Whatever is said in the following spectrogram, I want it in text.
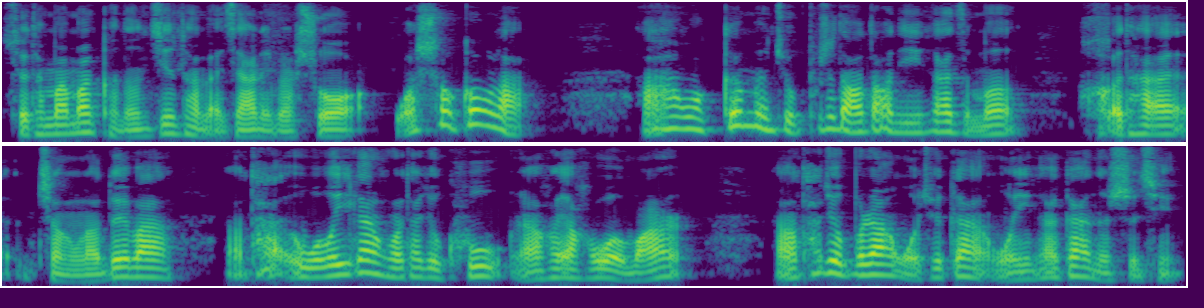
所以她妈妈可能经常在家里边说：“我受够了啊，我根本就不知道到底应该怎么。”和她整了，对吧？啊，她我一干活她就哭，然后要和我玩儿，然后她就不让我去干我应该干的事情。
